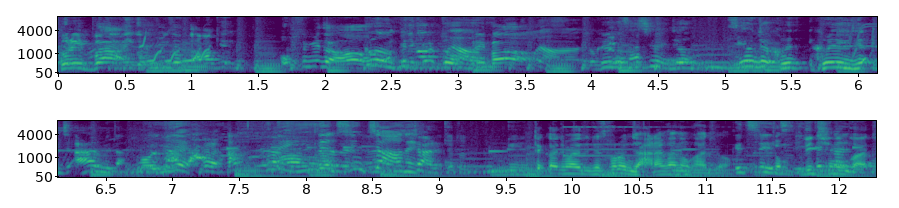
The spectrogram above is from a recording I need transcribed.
그리봐 이거 우리서 나밖에 없습니다. 그럼 그래도 그리봐. 그리고 사실 이제 세훈이가 그런 그런 얘기 이제 안 합니다. 어, 이제 근데 이제 진짜 안 해. 이때까지만 해도 이제 서로 이제 알아가는 과정. 그치, 좀 그치. 부딪히는 과정.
